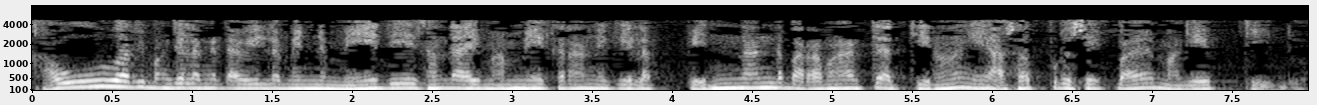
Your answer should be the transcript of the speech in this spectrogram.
කවුරු හරි මගේ ළඟට ඇවිල්ලා මෙන්න මේ දේ සඳහායි මම මේ කරන්න කියලා පෙන්වන්න පරමාර්ථයක් තියෙනවා නම් ඒ අසත්පුරුෂෙක් බය මගේ තීන්දුව.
